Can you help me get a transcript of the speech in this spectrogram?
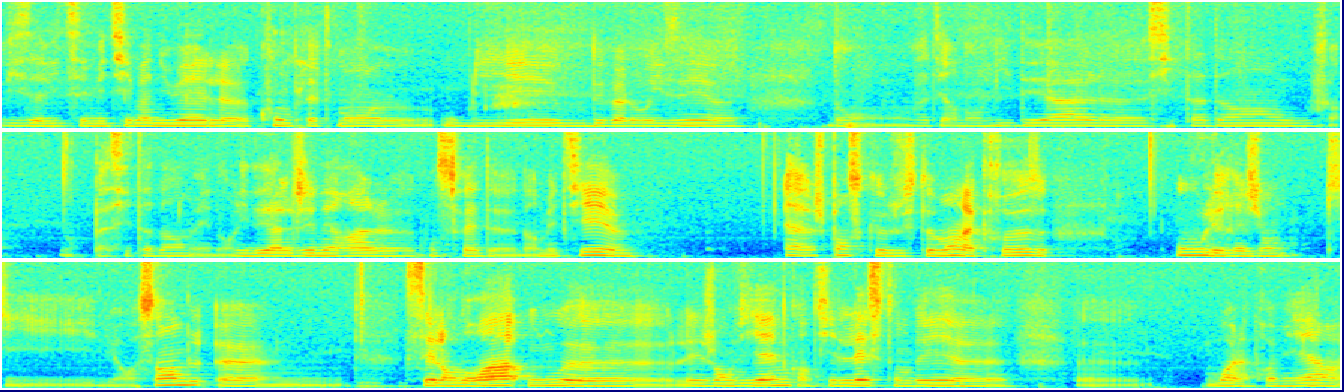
vis-à-vis de ces métiers manuels complètement oubliés ou dévalorisés dans, on va dire, dans l'idéal citadin ou, enfin, non, pas citadin, mais dans l'idéal général euh, qu'on se fait d'un métier. euh. Euh, je pense que justement la Creuse ou les régions qui lui ressemblent, c'est l'endroit où les gens viennent quand ils laissent tomber. moi, la première,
